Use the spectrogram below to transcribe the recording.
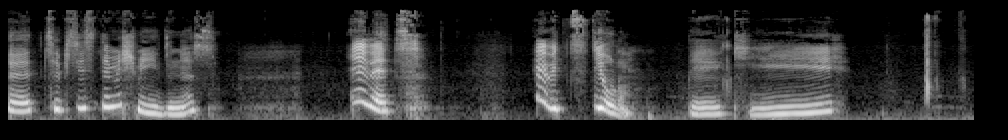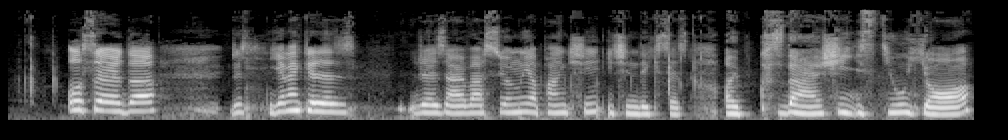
Evet, tepsi istemiş miydiniz? Evet. Evet istiyorum. Peki. O sırada yemek rez- rezervasyonu yapan kişinin içindeki ses. Ay kız da her şeyi istiyor ya.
